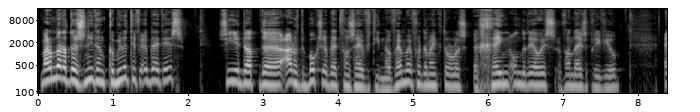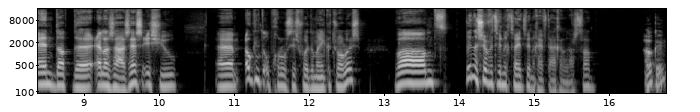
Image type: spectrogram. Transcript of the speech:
Maar omdat het dus niet een community update is, zie je dat de out-of-the-box update van 17 november voor domain controllers geen onderdeel is van deze preview. En dat de LSA 6 issue uh, ook niet opgelost is voor domain controllers. Want Windows Server 2022 heeft daar geen last van. Oké.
